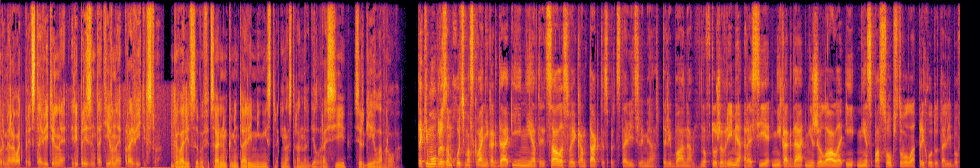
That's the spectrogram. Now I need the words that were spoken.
сформировать представительное репрезентативное правительство, говорится в официальном комментарии министра иностранных дел России Сергея Лаврова. Таким образом, хоть Москва никогда и не отрицала свои контакты с представителями Талибана, но в то же время Россия никогда не желала и не способствовала приходу талибов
